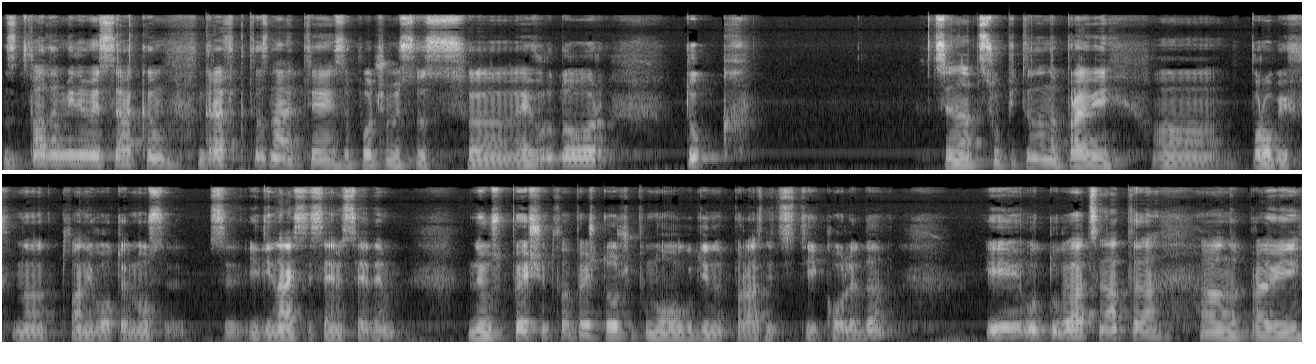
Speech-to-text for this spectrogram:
Затова да минем сега към графиката, знаете, започваме с евро-долар. Тук цената се опита да направи а, пробив на това нивото 11.77. Неуспешно това беше точно по нова година, празниците и коледа. И от тогава цената а, направи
